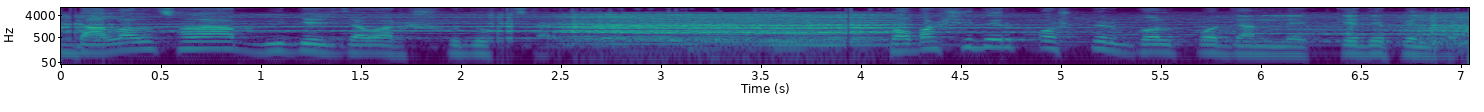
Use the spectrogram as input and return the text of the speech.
দালাল ছাড়া বিদেশ যাওয়ার সুযোগ চাই। প্রবাসীদের কষ্টের গল্প জানলে কেঁদে ফেলবেন।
